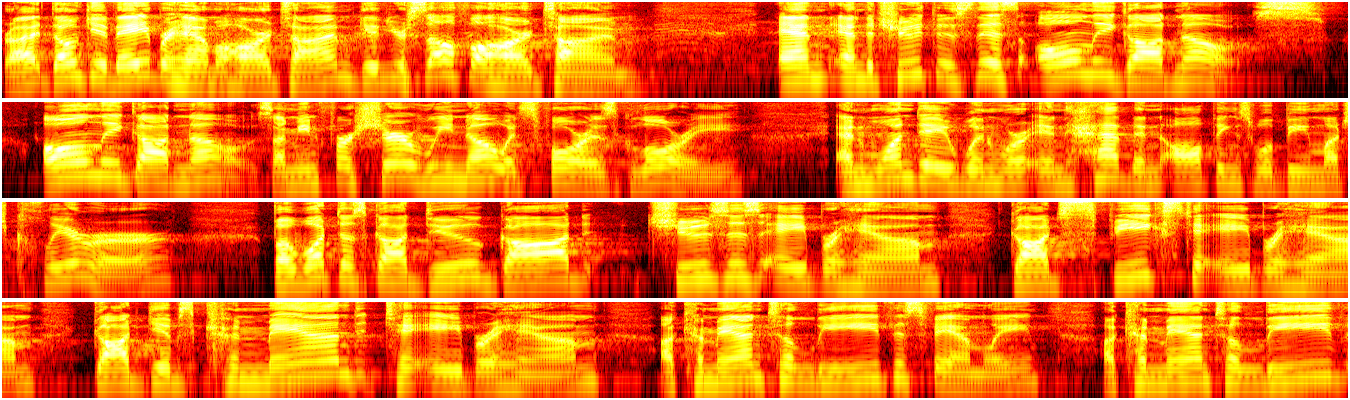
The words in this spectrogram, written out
Right? Don't give Abraham a hard time, give yourself a hard time. And, and the truth is this only God knows. Only God knows. I mean, for sure, we know it's for His glory. And one day when we're in heaven, all things will be much clearer. But what does God do? God chooses Abraham, God speaks to Abraham, God gives command to Abraham a command to leave his family, a command to leave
